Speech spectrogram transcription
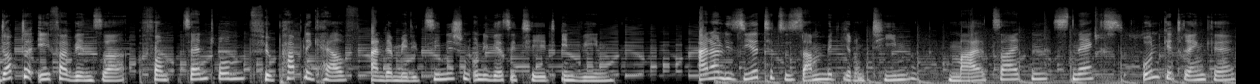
Dr. Eva Winzer vom Zentrum für Public Health an der Medizinischen Universität in Wien analysierte zusammen mit ihrem Team Mahlzeiten, Snacks und Getränke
